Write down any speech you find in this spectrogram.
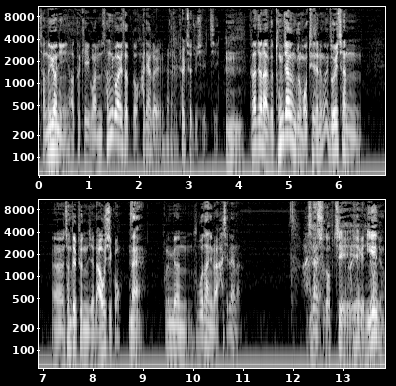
전 의원이 어떻게 이번 선거에서 또 활약을 어, 펼쳐주실지. 음. 그나저나 그 동작은 그럼 어떻게 되는 거예요? 노회찬 어, 전 대표는 이제 나오시고 네. 그러면 후보 단일화 하실래나? 안할 수가 없지. 하셔야겠죠, 이게 그죠?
